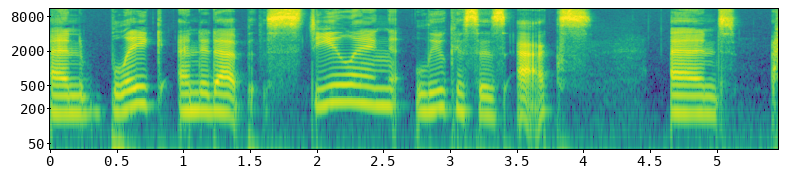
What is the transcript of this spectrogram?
And Blake ended up stealing Lucas's ex. And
